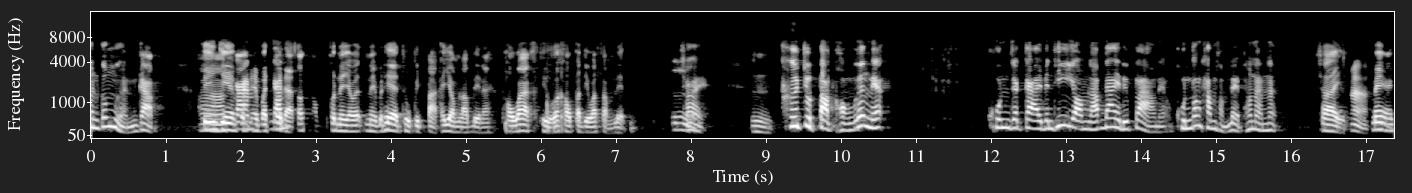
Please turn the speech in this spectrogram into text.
มันก็เหมือนกับเอ่อจริงๆคการนในประเทศอะต้องคนในในประเทศถูกปิดปากให้ยอมรับเลยนะ เพราะว่าถือว่าเขาปฏิวัติสำเร็จ ใช่ อืม คือจุดตัดของเรื่องเนี้ย คุณจะกลายเป็นที่ยอมรับได้หรือเปล่าเนี่ย คุณต้องทำสำเร็จเท่านั้นน่ะ ใช่อ่าไม่งั้น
